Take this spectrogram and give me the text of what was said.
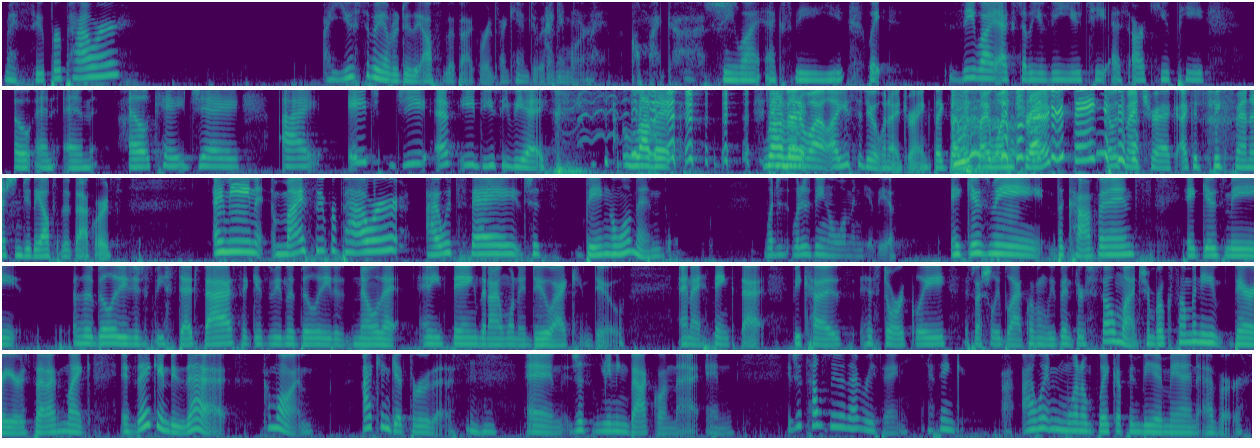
My superpower. I used to be able to do the alphabet backwards. I can't do it anymore. Oh my gosh. Z Y X V U. Wait, Z Y X W V U T S R Q P O N M L K J I H G F E D C B A. Love it. It's Love been it. a while. I used to do it when I drank. Like that was my one trick. That's your thing. that was my trick. I could speak Spanish and do the alphabet backwards. I mean, my superpower, I would say, just being a woman. What does what does being a woman give you? It gives me the confidence. It gives me the ability to just be steadfast. It gives me the ability to know that anything that I want to do, I can do. And I think that because historically, especially black women, we've been through so much and broke so many barriers that I'm like, if they can do that, come on, I can get through this. Mm-hmm. And just leaning back on that. And it just helps me with everything. I think I- I wouldn't want to wake up and be a man ever,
